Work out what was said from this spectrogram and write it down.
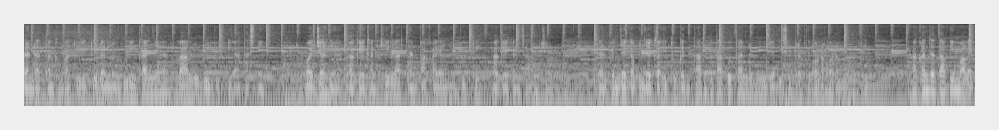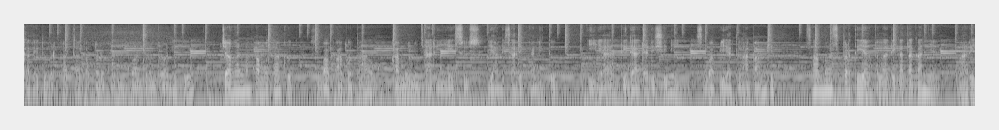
dan datang ke batu itu dan menggulingkannya, lalu duduk di atasnya. Wajahnya bagaikan kilat dan pakaiannya putih bagaikan salju. Dan penjaga-penjaga itu gentar ketakutan dan menjadi seperti orang-orang mati. Akan tetapi malaikat itu berkata kepada perempuan-perempuan itu, Janganlah kamu takut, sebab aku tahu kamu mencari Yesus yang disalibkan itu. Ia tidak ada di sini, sebab ia telah bangkit, sama seperti yang telah dikatakannya. Mari,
